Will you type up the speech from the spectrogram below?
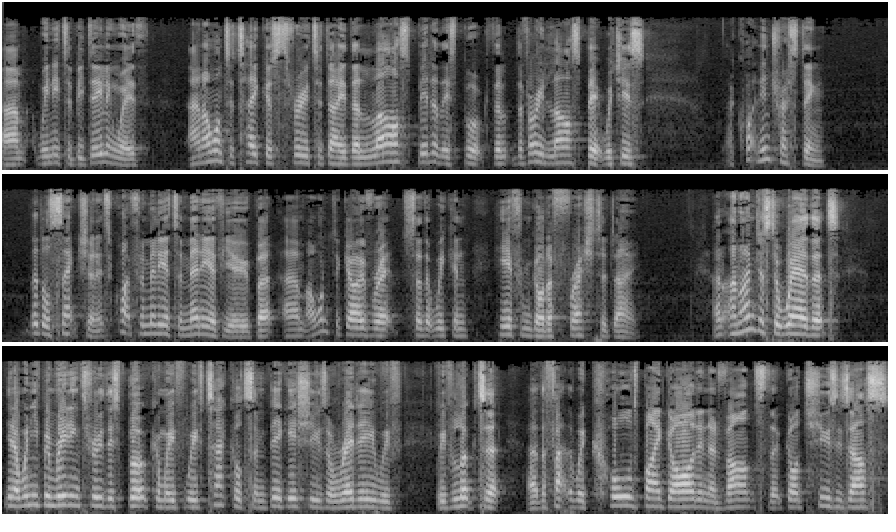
um, we need to be dealing with. And I want to take us through today the last bit of this book, the, the very last bit, which is quite an interesting little section. It's quite familiar to many of you, but um, I want to go over it so that we can hear from God afresh today. And, and, I'm just aware that, you know, when you've been reading through this book and we've, we've tackled some big issues already, we've, we've looked at uh, the fact that we're called by God in advance, that God chooses us.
